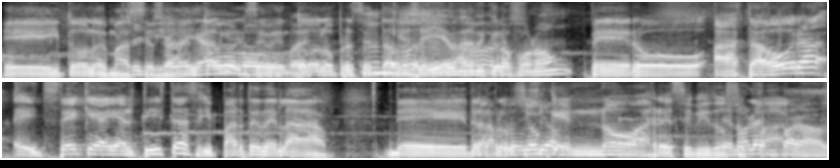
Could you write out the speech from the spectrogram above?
eh, y todo lo demás. Sí, se ven todos se los- ven Bueno. todos los Que presentadores. Se lleven el micrófono. Pero hasta ahora eh, sé que hay artistas y parte de la de, de la, la producción, producción que no ha recibido que su no le han pagado.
